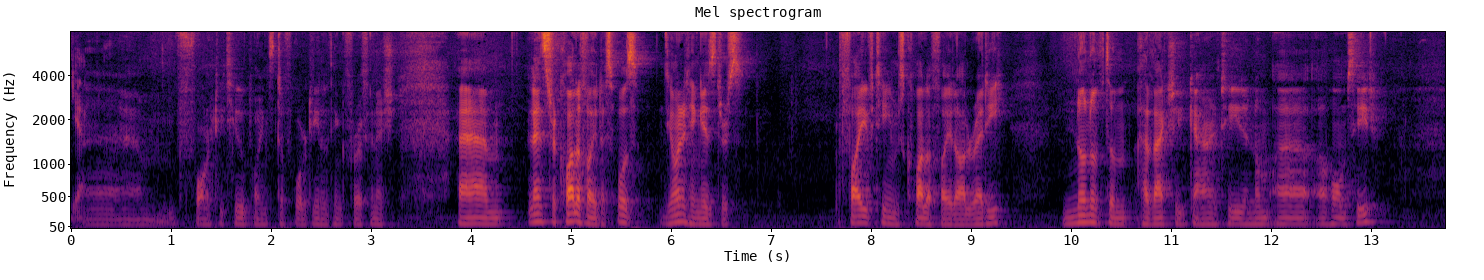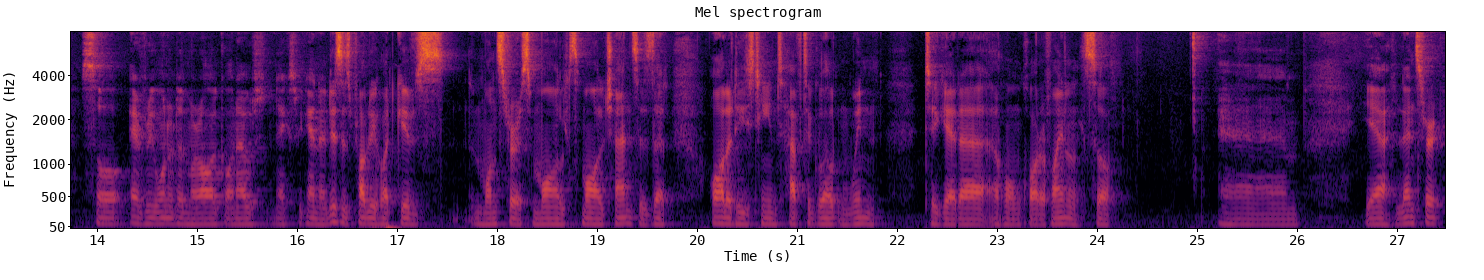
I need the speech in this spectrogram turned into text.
Yeah. um, forty two points to fourteen, I think, for a finish. Um, Leinster qualified. I suppose the only thing is there's five teams qualified already. None of them have actually guaranteed a, num- uh, a home seat. So every one of them are all going out next weekend, and this is probably what gives Munster a small, small chance is that all of these teams have to go out and win to get a, a home quarter final. So, um, yeah, Leinster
